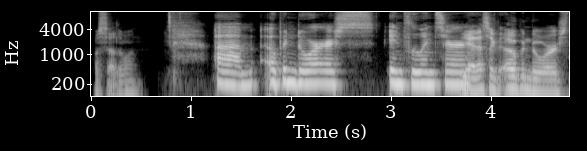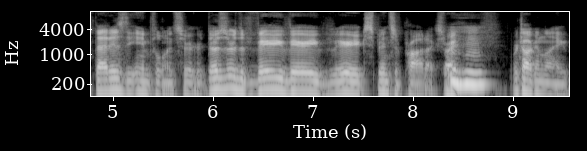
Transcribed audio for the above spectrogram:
what's the other one? Um, open doors, INFLCR. Yeah, that's like the Opendorse. That is the INFLCR. Those are the very, very, very expensive products, right? Mhm. We're talking like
